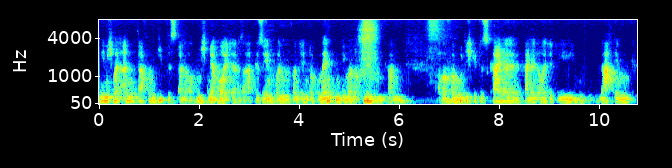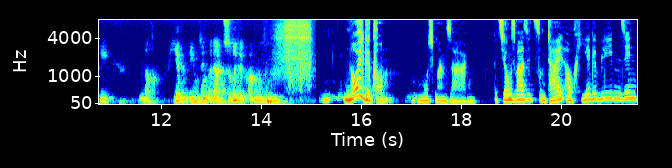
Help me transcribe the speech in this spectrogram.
nehme ich mal an, davon gibt es dann auch nicht mehr heute. Also abgesehen von, von den Dokumenten, die man noch finden kann. Aber vermutlich gibt es keine, keine Leute, die nach dem Krieg noch hier geblieben sind oder zurückgekommen sind. Neu gekommen, muss man sagen. Beziehungsweise zum Teil auch hier geblieben sind.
